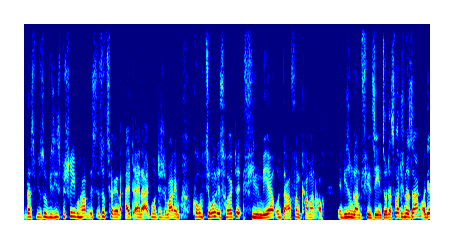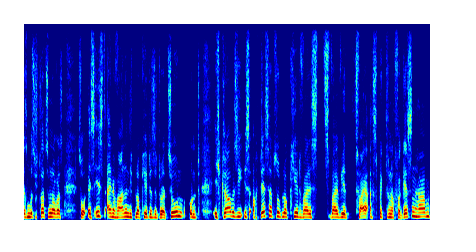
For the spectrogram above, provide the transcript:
das so wie Sie es beschrieben haben, ist sozusagen eine, alt, eine altmodische Wahrnehmung. Korruption ist heute viel mehr und davon kann man auch in diesem Land viel sehen. So, das wollte ich nur sagen. Und jetzt muss ich trotzdem noch was. So, es ist eine wahnsinnig blockierte Situation und ich glaube, sie ist auch deshalb so blockiert, weil es, weil wir zwei Aspekte noch vergessen haben.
